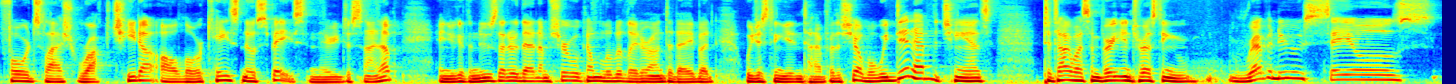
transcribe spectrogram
forward slash rock cheetah, all lowercase, no space. And there you just sign up and you get the newsletter that I'm sure will come a little bit later on today, but we just didn't get in time for the show. But we did have the chance to talk about some very interesting revenue, sales,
